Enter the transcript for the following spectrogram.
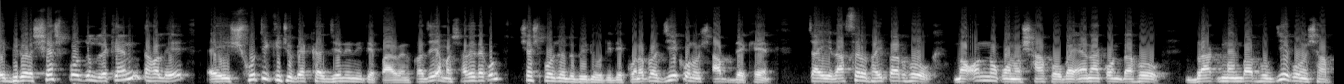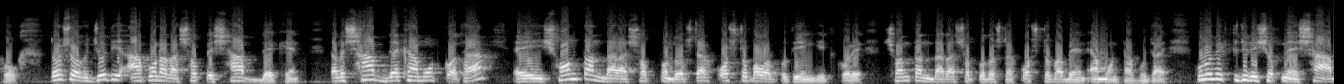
এই ভিডিওর শেষ পর্যন্ত দেখেন, তাহলে এই সঠিক কিছু ব্যাখ্যা জেনে নিতে পারবেন। কাজে আমার সাথে দেখুন শেষ পর্যন্ত ভিডিওটি দেখুন। আপনারা যে কোনো সাপ দেখেন, চাই রাসেল ভাইপার হোক বা অন্য কোনো সাপ হোক বা অ্যানাকন্ডা হোক ব্ল্যাক নাম্বার হোক, যে কোনো সাপ হোক। দর্শক, যদি আপনারা স্বপ্নে সাপ দেখেন, তাহলে সাপ দেখা মোট কথা, এই সন্তান দ্বারা স্বপ্ন দশটার কষ্ট পাওয়ার প্রতি ইঙ্গিত করে। সন্তান দ্বারা স্বপ্ন দশটা কষ্ট পাবেন, এমনটা বোঝায়। কোনো ব্যক্তি যদি স্বপ্নে সাপ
